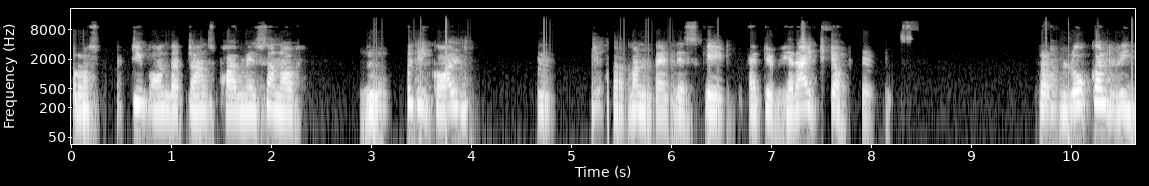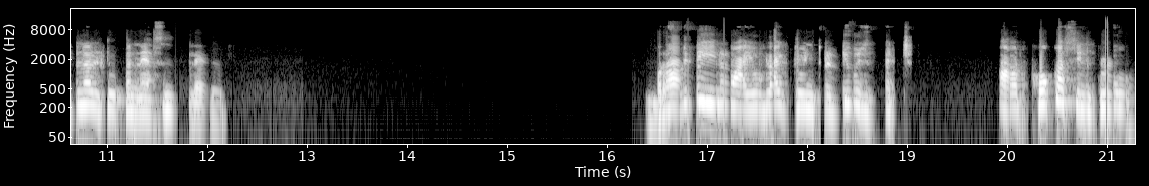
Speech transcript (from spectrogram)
perspective on the transformation of rural ecology urban landscape at a variety of levels, from local, regional to the national level. Broadly, you know, I would like to introduce that our focus include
